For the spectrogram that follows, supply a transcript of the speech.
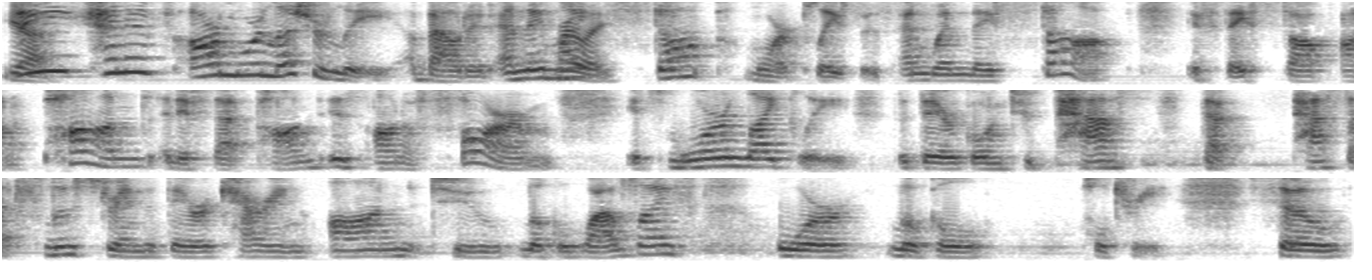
Yeah. they kind of are more leisurely about it and they might Really? stop more places. And when they stop, if they stop on a pond and if that pond is on a farm, it's more likely that they are going to pass that pass that flu strain that they are carrying on to local wildlife or local poultry. So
